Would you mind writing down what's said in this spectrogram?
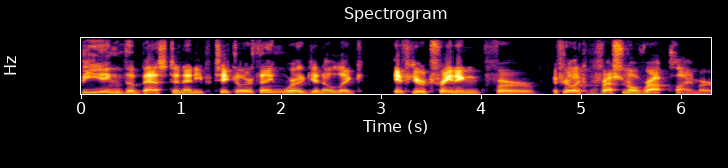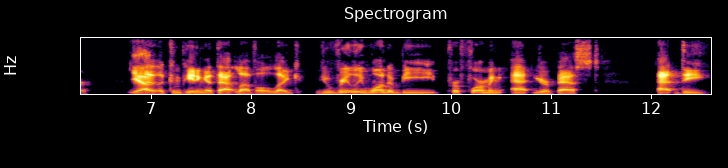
being the best in any particular thing. Where you know, like if you're training for, if you're like a professional rock climber, yeah uh, like competing at that level, like you really want to be performing at your best at the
